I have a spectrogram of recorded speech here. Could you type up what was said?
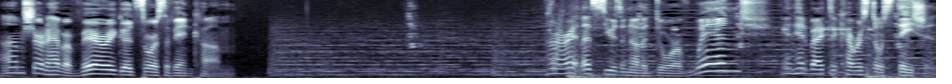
I'm sure to have a very good source of income. Alright, let's use another Door of Wind, and head back to Callisto Station.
